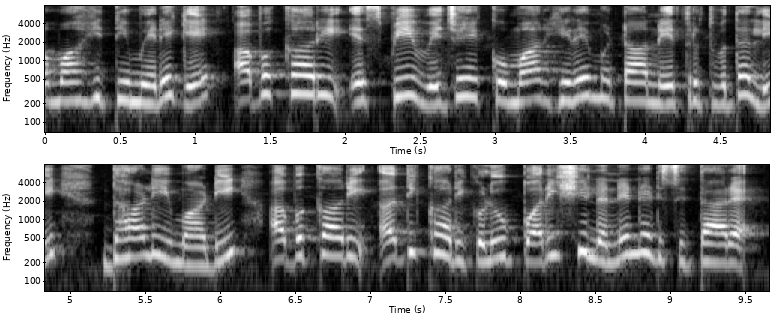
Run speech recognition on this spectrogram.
ಮಾಹಿತಿ ಮೇರೆಗೆ ಅಬಕಾರಿ ಎಸ್ಪಿ ವಿಜಯಕುಮಾರ್ ಹಿರೇಮಠ ನೇತೃತ್ವದಲ್ಲಿ ದಾಳಿ ಮಾಡಿ ಅಬಕಾರಿ ಅಧಿಕಾರಿಗಳು ಪರಿಶೀಲನೆ ನಡೆಸಿದ್ದಾರೆ.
